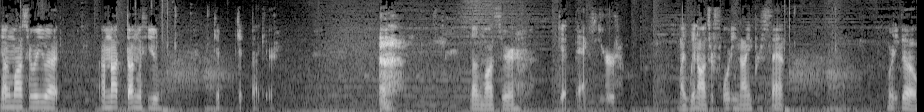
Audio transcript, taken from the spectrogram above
Yungmonster, where you at? I'm not done with you. Get get back here. Yungmonster, get back here. My win odds are 49%. Where'd he go?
